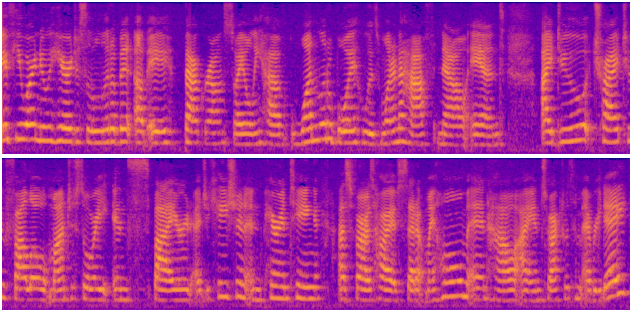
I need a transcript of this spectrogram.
If you are new here, just a little bit of a background. So I only have one little boy who is one and a half now and I do try to follow Montessori inspired education and parenting as far as how I've set up my home and how I interact with him every day.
